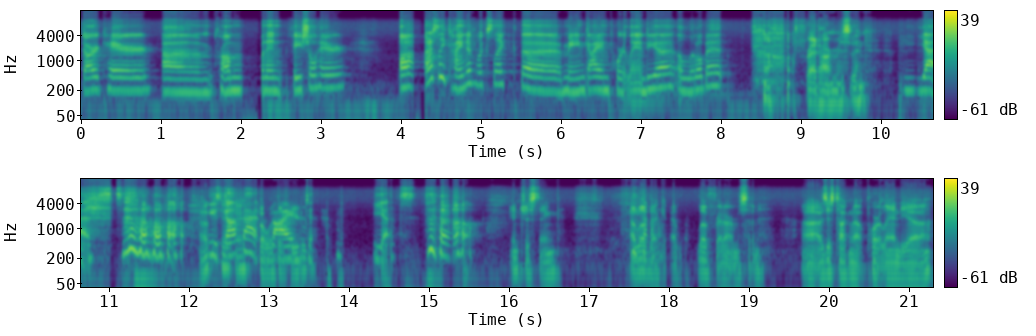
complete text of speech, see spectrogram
dark hair, um, prominent facial hair. Honestly, kind of looks like the main guy in Portlandia a little bit. Fred Armisen. Yes, he's got that but with a vibe. Yes. Interesting. I love that guy. I love Fred Armisen. Uh, I was just talking about Portlandia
